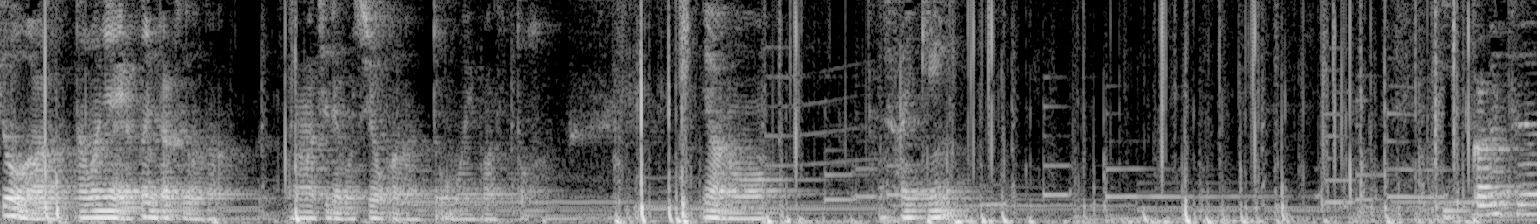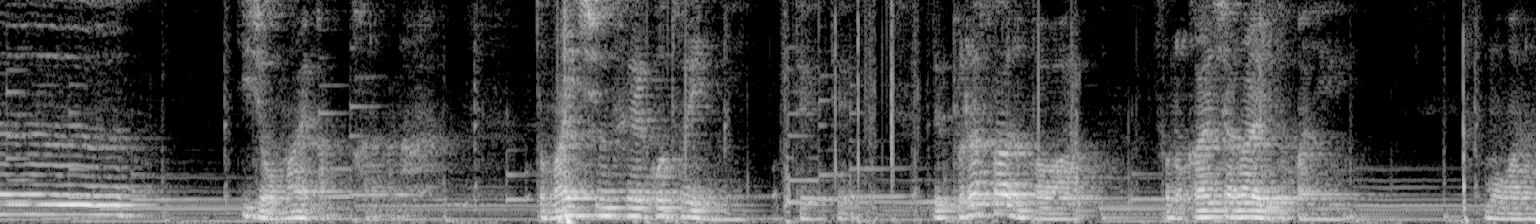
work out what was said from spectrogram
今日はたまには役に立つような話でもしようかなと思いますと。いや、あの、最近、1ヶ月以上前からかな、と毎週整骨院に行っていて、で、プラスアルファは、その会社帰りとかに、もうあの、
